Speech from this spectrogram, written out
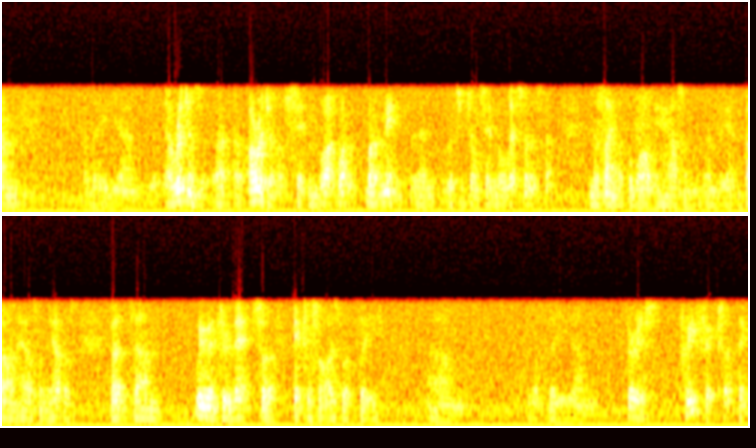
um, the, um, the origins uh, uh, origin of Seddon, what what what it meant, and Richard John Seddon, all that sort of stuff, and the same with the Wilding House and, and the Bowen House and the others. But um, we went through that sort of exercise with the um, with the um, various prefix. I think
